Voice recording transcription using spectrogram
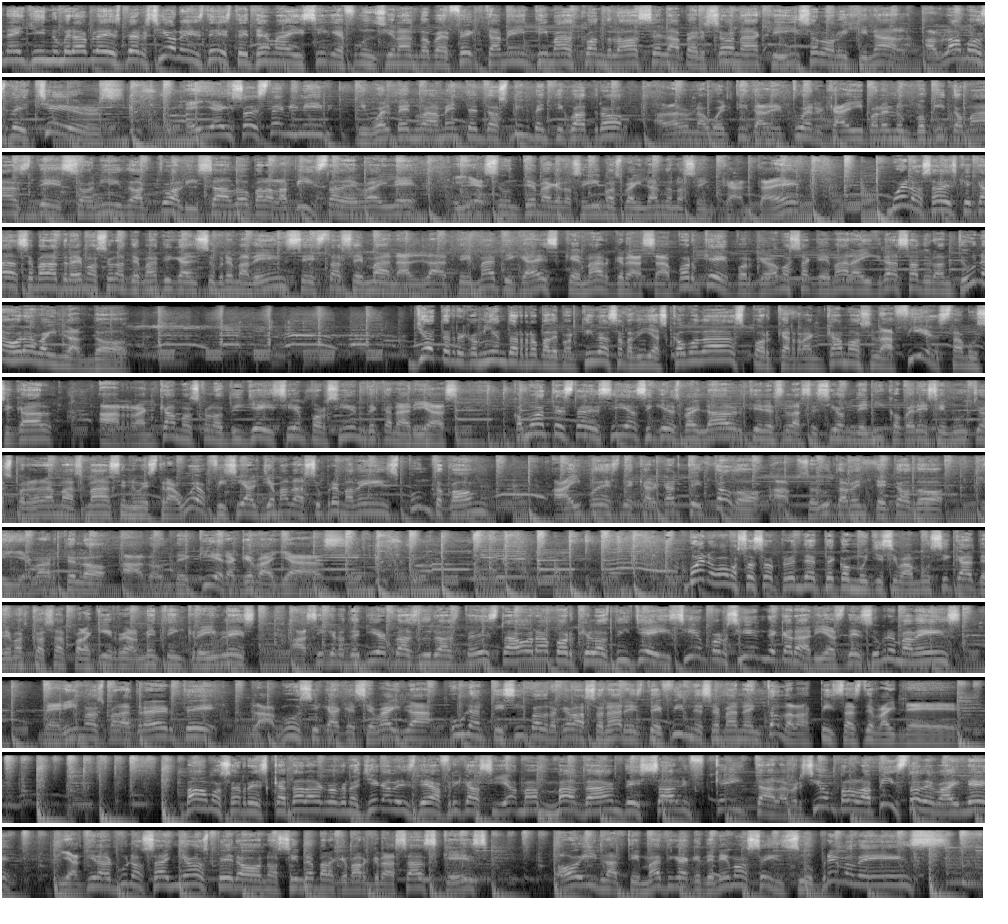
Han hecho innumerables versiones de este tema y sigue funcionando perfectamente y más cuando lo hace la persona que hizo el original. Hablamos de Cheers. Ella hizo este Believe y vuelve nuevamente en 2024 a dar una vueltita de tuerca y ponerle un poquito más de sonido actualizado para la pista de baile. Y es un tema que lo seguimos bailando, nos encanta, ¿eh? Bueno, sabes que cada semana traemos una temática en Suprema Dance. Esta semana la temática es quemar grasa. ¿Por qué? Porque vamos a quemar ahí grasa durante una hora bailando. Yo te recomiendo ropa deportiva, zapatillas cómodas, porque arrancamos la fiesta musical. Arrancamos con los DJs 100% de Canarias. Como antes te decía, si quieres bailar, tienes la sesión de Nico Pérez y muchos programas más en nuestra web oficial llamada supremadance.com. Ahí puedes descargarte todo, absolutamente todo, y llevártelo a donde quiera que vayas. Bueno, vamos a sorprenderte con muchísima música. Tenemos cosas por aquí realmente increíbles. Así que no te pierdas durante esta hora porque los DJs 100% de Canarias de Suprema Dance venimos para traerte la música que se baila, un anticipo de lo que va a sonar este fin de semana en todas las pistas de baile. Vamos a rescatar algo que nos llega desde África, se llama Madame de Salif Keita, la versión para la pista de baile. Ya tiene algunos años, pero nos sirve para quemar grasas, que es hoy la temática que tenemos en Supremo Dance.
